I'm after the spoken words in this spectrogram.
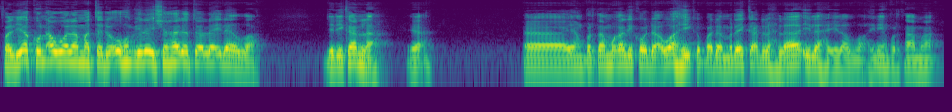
Falyakun awwala ma tad'uuhum ilaihi syahadatu la ilaha illallah. Jadikanlah ya. Uh, yang pertama kali kau dakwahi kepada mereka adalah la ilaha illallah. Ini yang pertama.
